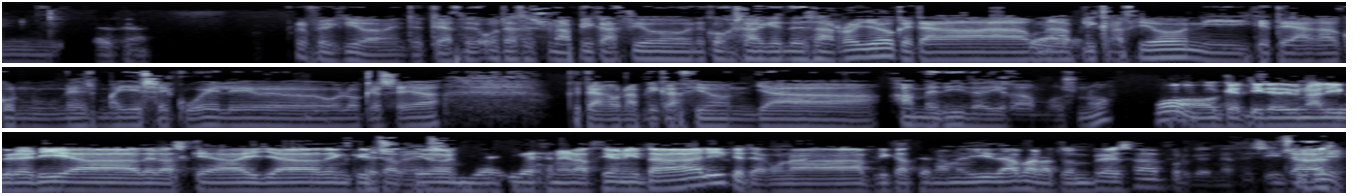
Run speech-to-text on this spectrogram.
un- o Efectivamente, te hace, o te haces una aplicación, coges a alguien de desarrollo que te haga una aplicación y que te haga con un MySQL o lo que sea, que te haga una aplicación ya a medida, digamos, ¿no? O que tire de una librería de las que hay ya de encriptación y de- y de generación y tal, y que te haga una aplicación a medida para tu empresa, porque necesitas, Sí, sí.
